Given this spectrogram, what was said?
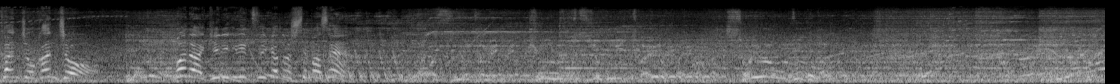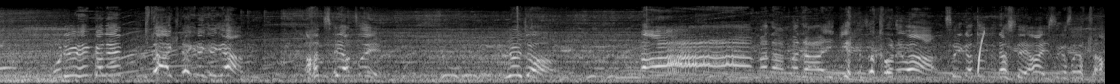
艦長艦長。まだギリギリ追加としてません保留変化で来た来た来た来た来た。熱い熱い。よいしょ。あーまだまだいけるぞこれは。追加取って出して。あ椅子が下がった。い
